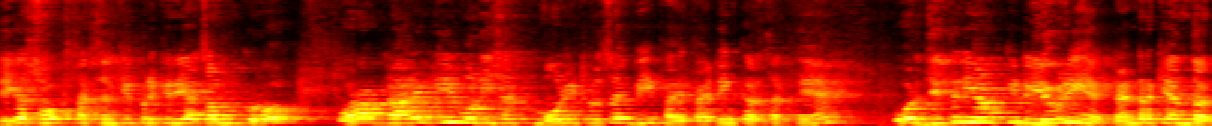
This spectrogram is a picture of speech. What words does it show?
ठीक है सोप सक्शन की प्रक्रिया चालू करो और आप डायरेक्टली मोनीटर मोनीटर से भी फायर फाइटिंग कर सकते हैं। और जितनी आपकी डिलीवरी है टेंडर के अंदर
